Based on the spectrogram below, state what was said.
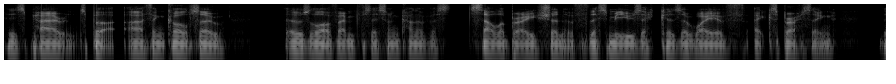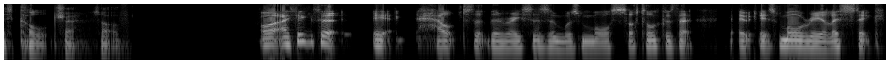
his parents, but I think also there was a lot of emphasis on kind of a celebration of this music as a way of expressing this culture, sort of. Well, I think that it helped that the racism was more subtle because that it, it's more realistic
